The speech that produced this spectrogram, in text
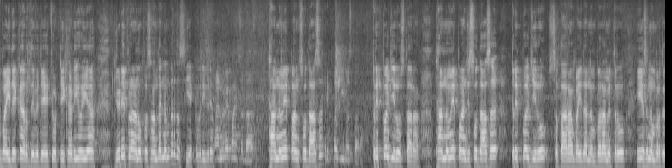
ਬਾਈ ਦੇ ਘਰ ਦੇ ਵਿੱਚ ਇਹ ਝੋਟੀ ਖੜੀ ਹੋਈ ਆ। ਜਿਹੜੇ ਭਰਾ ਨੂੰ ਪਸੰਦ ਆ ਨੰਬਰ ਦੱਸੀ ਇੱਕ ਵਾਰੀ ਵੀਰੇ 99510 98510 0017 00017 98510 00017 ਬਾਈ ਦਾ ਨੰਬਰ ਆ ਮਿੱਤਰੋ। ਇਸ ਨੰਬਰ ਤੇ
